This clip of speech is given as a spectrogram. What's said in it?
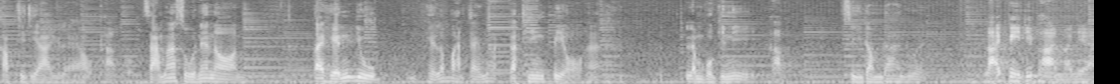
ขับ GTR อยู่แล้ว ครับผม 350 แน่นอน แต่เห็นอยู่เห็นแล้วบาดใจมากกระทิงเปี่ยวฮะ Lamborghini ครับ สีดำด้านด้วย หลายปีที่ผ่านมาเนี่ย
